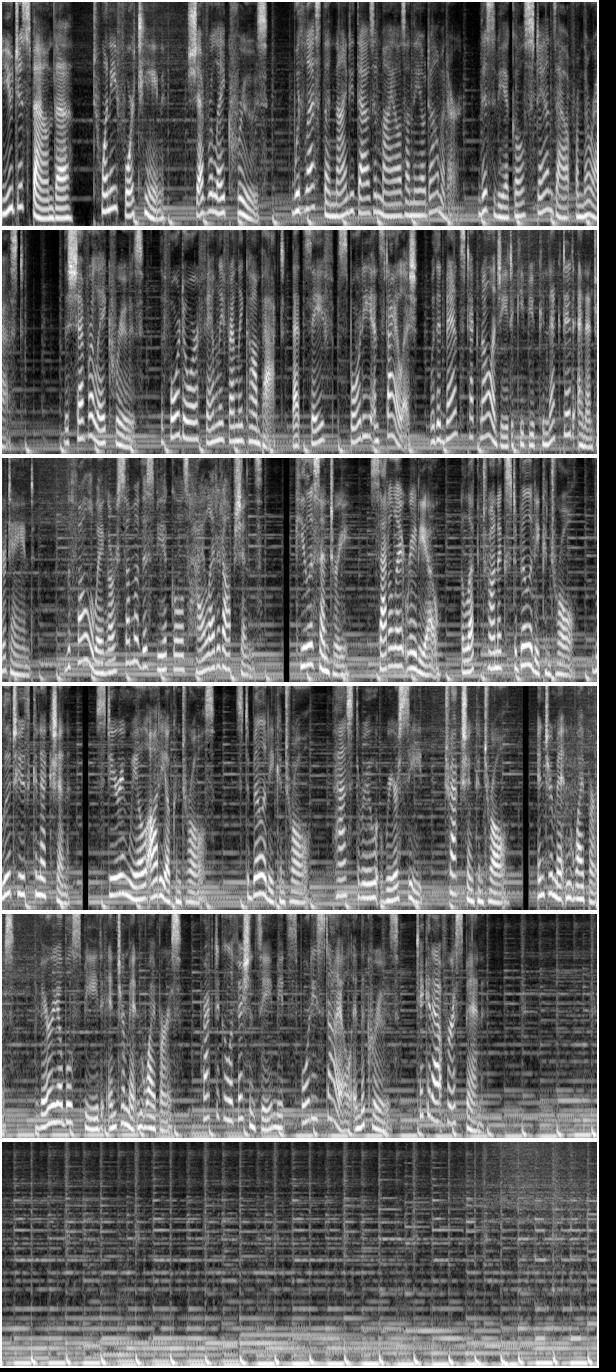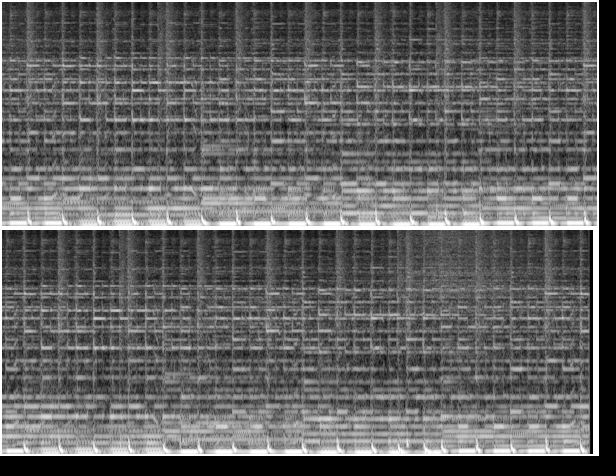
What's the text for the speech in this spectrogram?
You just found the 2014 Chevrolet Cruze. With less than 90,000 miles on the odometer, this vehicle stands out from the rest. The Chevrolet Cruze, the four-door family-friendly compact that's safe, sporty, and stylish with advanced technology to keep you connected and entertained. The following are some of this vehicle's highlighted options. Keyless entry, satellite radio, electronic stability control, Bluetooth connection, steering wheel audio controls, stability control, pass-through rear seat, traction control, intermittent wipers, variable speed intermittent wipers. Practical efficiency meets sporty style in the Cruze. Take it out for a spin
